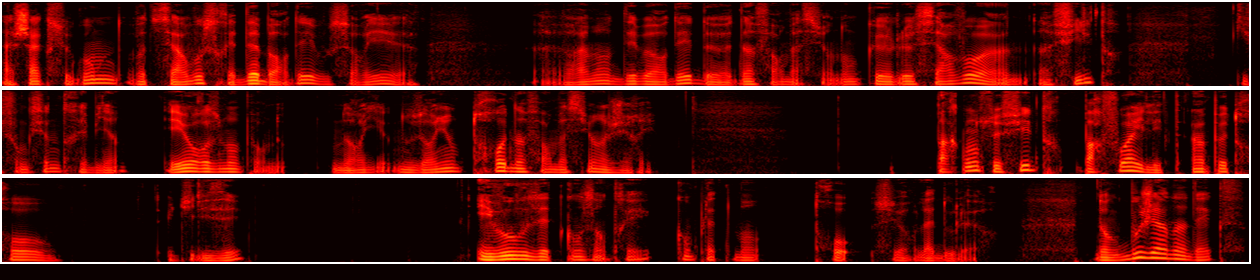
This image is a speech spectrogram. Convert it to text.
à chaque seconde, votre cerveau serait débordé, vous seriez euh, vraiment débordé d'informations. Donc euh, le cerveau a un, filtre qui fonctionne très bien, et heureusement pour nous, nous aurions trop d'informations à gérer. Par contre, ce filtre, parfois, il est un peu trop utilisé, et vous vous êtes concentré complètement trop sur la douleur. Donc bougez un index,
